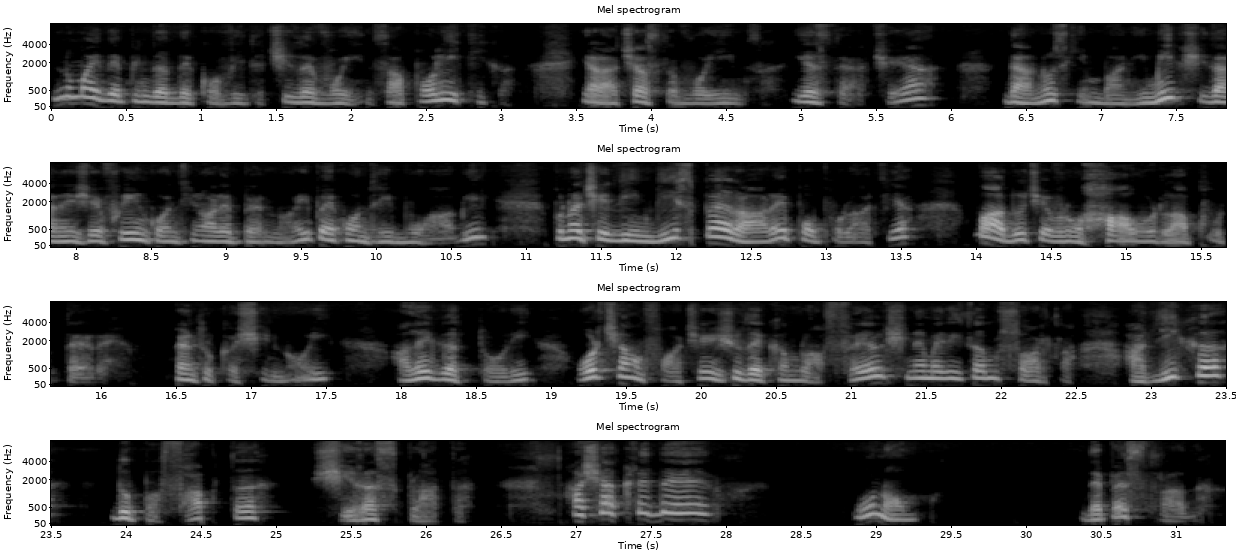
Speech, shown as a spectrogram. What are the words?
nu mai depinde de COVID, ci de voința politică. Iar această voință este aceea de a nu schimba nimic și de a ne jefui în continuare pe noi, pe contribuabili, până ce din disperare populația va aduce vreun haur la putere. Pentru că și noi, alegătorii, orice am face, judecăm la fel și ne merităm soarta, adică după faptă și răsplată. Așa crede un om de pe stradă.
